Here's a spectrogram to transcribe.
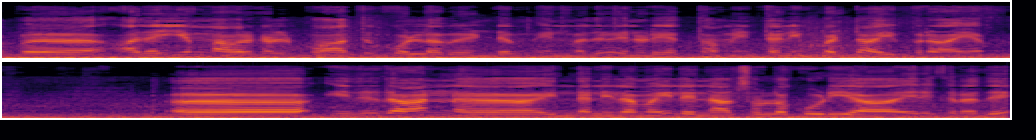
அப்போ அதையும் அவர்கள் பார்த்து கொள்ள வேண்டும் என்பது என்னுடைய தமிழ் தனிப்பட்ட அபிப்பிராயம். இதுதான் இந்த நிலைமையில் என்னால் சொல்லக்கூடிய இருக்கிறது.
